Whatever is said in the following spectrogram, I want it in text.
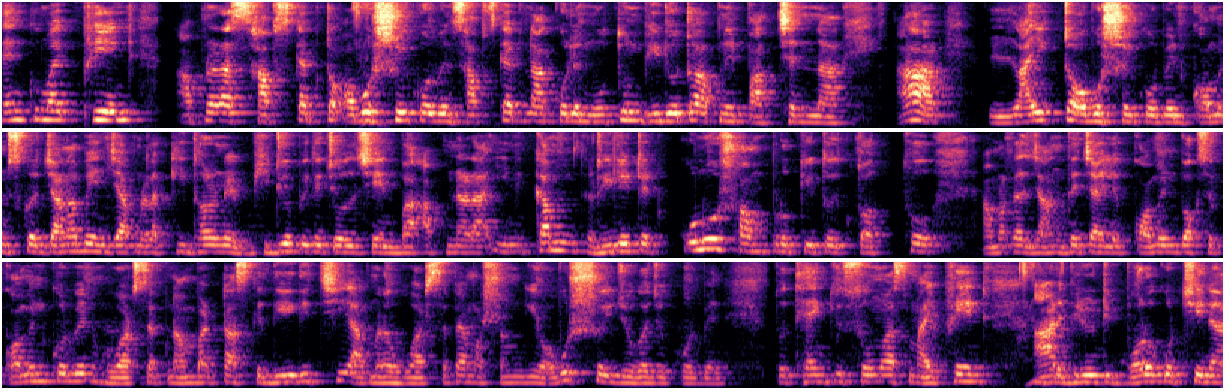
thank you my friend আপনারা সাবস্ক্রাইবটা অবশ্যই করবেন। সাবস্ক্রাইব না করলে নতুন ভিডিওটা আপনি পাচ্ছেন না। আর লাইকটা অবশ্যই করবেন। কমেন্টস করে জানাবেন যে আপনারা কী ধরনের ভিডিও পেতে চলছেন বা আপনারা ইনকাম রিলেটেড কোনো সম্পর্কিত তথ্য আমার কাছে জানতে চাইলে কমেন্ট বক্সে কমেন্ট করবেন। হোয়াটসঅ্যাপ নাম্বারটা আজকে দিয়ে দিচ্ছি। আপনারা হোয়াটসঅ্যাপে আমার সঙ্গে অবশ্যই যোগাযোগ করবেন। তো thank you so much my friend আর ভিডিওটি বড় করছি না।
